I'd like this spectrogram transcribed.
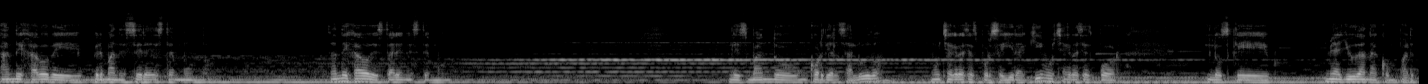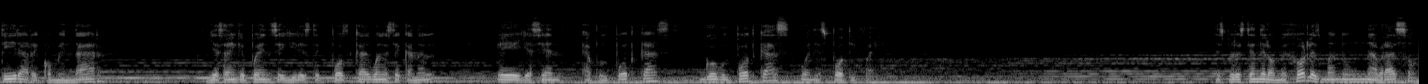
han dejado de permanecer en este mundo han dejado de estar en este mundo. Les mando un cordial saludo. Muchas gracias por seguir aquí. Muchas gracias por los que me ayudan a compartir, a recomendar. Ya saben que pueden seguir este podcast, bueno, este canal, eh, ya sea en Apple Podcast, Google Podcast o en Spotify. Espero estén de lo mejor. Les mando un abrazo.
